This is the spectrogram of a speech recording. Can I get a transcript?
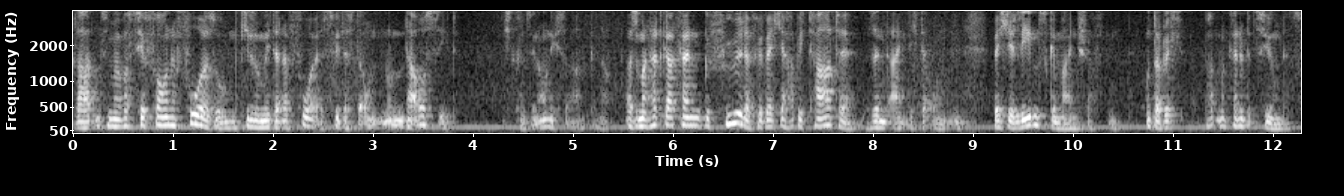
Raten Sie mal, was hier vorne vor, so einen Kilometer davor ist, wie das da unten unter aussieht. Ich könnte es Ihnen auch nicht sagen, genau. Also man hat gar kein Gefühl dafür, welche Habitate sind eigentlich da unten, welche Lebensgemeinschaften. Und dadurch hat man keine Beziehung dazu.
